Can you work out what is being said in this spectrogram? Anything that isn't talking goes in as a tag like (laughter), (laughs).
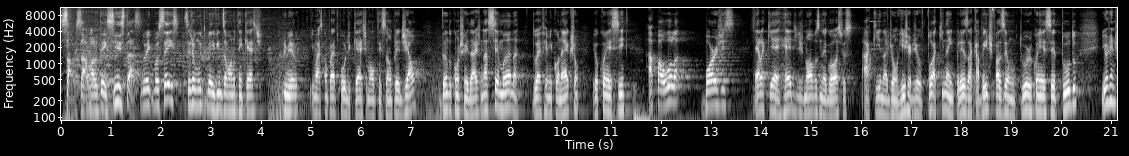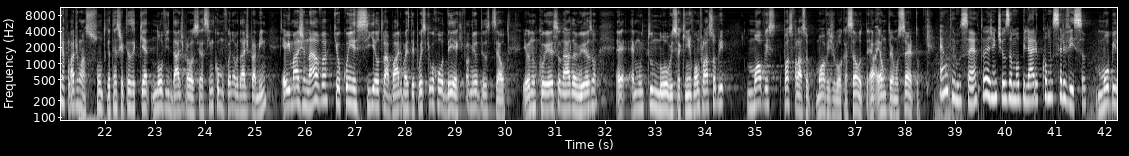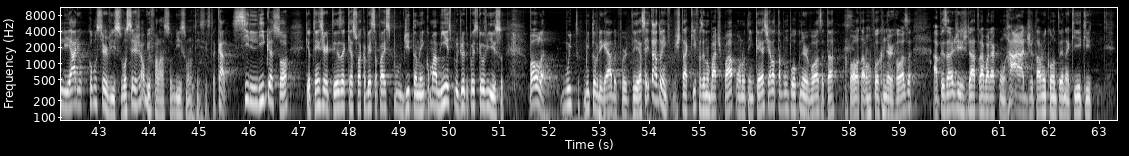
Salve, salve, manutencistas! Tudo bem com vocês? Sejam muito bem-vindos ao Manutencast, o primeiro e mais completo podcast de manutenção predial. Dando continuidade na semana do FM Connection, eu conheci a Paola Borges, ela que é head de novos negócios aqui na John Richard. Eu estou aqui na empresa, acabei de fazer um tour, conhecer tudo. E hoje a gente vai falar de um assunto que eu tenho certeza que é novidade para você, assim como foi novidade para mim. Eu imaginava que eu conhecia o trabalho, mas depois que eu rodei aqui, falei, meu Deus do céu, eu não conheço nada mesmo. É, é muito novo isso aqui. Vamos falar sobre Móveis, posso falar sobre móveis de locação? É, é, um termo certo? É um termo certo e a gente usa mobiliário como serviço. Mobiliário como serviço. Você já ouviu falar sobre isso, manutencista? Cara, se liga só, que eu tenho certeza que a sua cabeça vai explodir também, como a minha explodiu depois que eu vi isso. Paula, muito, muito obrigado por ter aceitado a gente estar aqui fazendo um bate-papo no Tencast. Ela estava um pouco nervosa, tá? A Paula estava um pouco (laughs) nervosa. Apesar de já trabalhar com rádio, estava me contando aqui que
